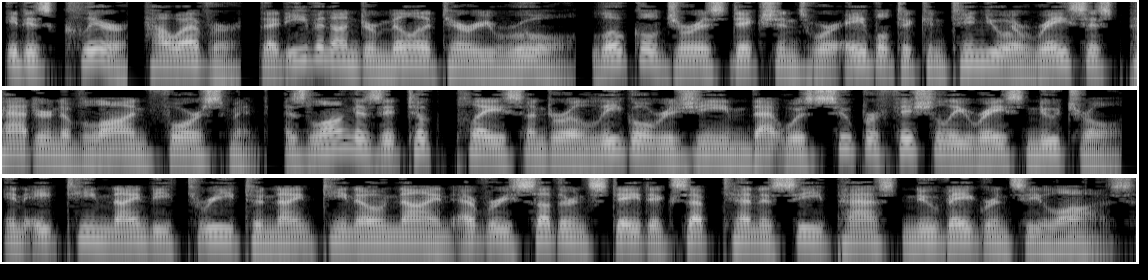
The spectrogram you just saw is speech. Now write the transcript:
It is clear, however, that even under military rule, local jurisdictions were able to continue a racist pattern of law enforcement, as long as it took place under a legal regime that was superficially race neutral. In 1893 to 1909, every southern state except Tennessee passed new vagrancy laws.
